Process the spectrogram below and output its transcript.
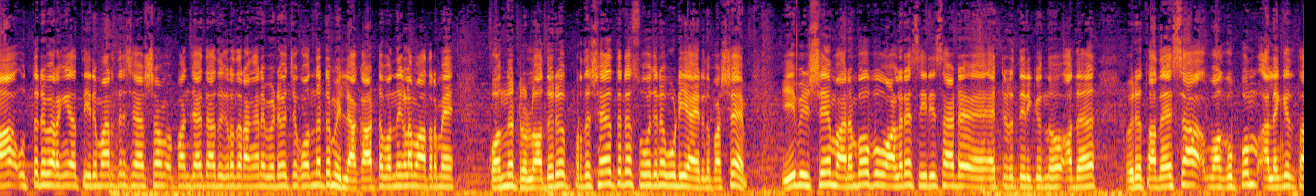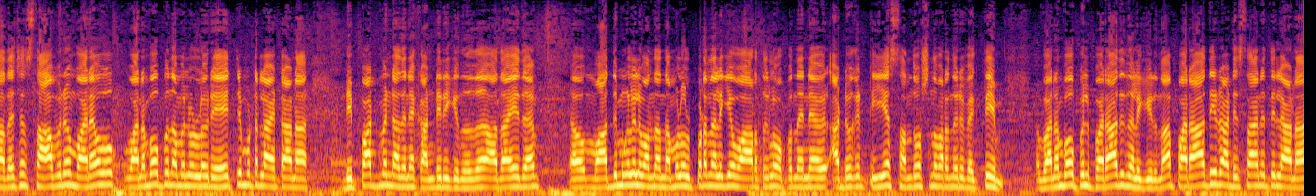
ആ ഉത്തരവ് ഇറങ്ങിയ തീരുമാനത്തിന് ശേഷം പഞ്ചായത്ത് അധികൃതർ അങ്ങനെ വെടിവെച്ച് കൊന്നിട്ടുമില്ല കാട്ടുപന്നികളെ മാത്രമേ കൊന്നിട്ടുള്ളൂ. അതൊരു പ്രതിഷേധത്തിന്റെ സൂചന കൂടിയായിരുന്നു. പക്ഷേ ഈ വിഷയം വനംവകുപ്പ് വളരെ സീരിയസ് ആയിട്ട് ഏറ്റെടുത്തിരിക്കുന്നു. അത് ഒരു തദ്ദേശ വകുപ്പും അല്ലെങ്കിൽ തദ്ദേശ സ്ഥാപനവും വനവകുപ്പ് വനംവകുപ്പ് തമ്മിലുള്ള ഒരു ഏറ്റുമുട്ടലായിട്ടാണ് ഡിപ്പാർട്ട്മെന്റ് അതിനെ കണ്ടിരിക്കുന്നത്. അതായത് മാധ്യമങ്ങളിൽ വന്ന നമ്മൾ ഉൾപ്പെടെ നൽകിയ വാർത്തകളും ഒപ്പം തന്നെ അഡ്വക്കേറ്റ് ടി എസ് സന്തോഷ് എന്ന് പറയുന്ന ഒരു വ്യക്തിയും വനംവകുപ്പിൽ പരാതി നൽകിയിരുന്നു. ആ പരാതിയുടെ അടിസ്ഥാനത്തിലാണ്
